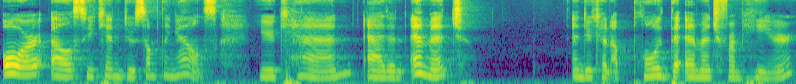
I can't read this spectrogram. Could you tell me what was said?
or else you can do something else. You can add an image and you can upload the image from here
